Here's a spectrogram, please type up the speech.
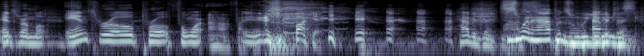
Anthropo, anthropo, oh fuck it, fuck it. Have a drink. This is what happens when we Have get into drink.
